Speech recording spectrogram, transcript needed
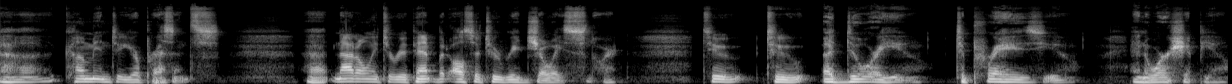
uh, come into your presence. Uh, not only to repent, but also to rejoice, Lord, to, to adore you, to praise you, and worship you.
